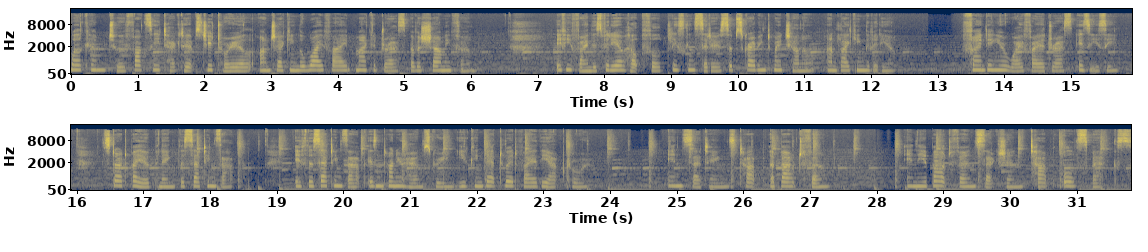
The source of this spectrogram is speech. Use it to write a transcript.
Welcome to a Foxy Tech Tips tutorial on checking the Wi-Fi MAC address of a Xiaomi phone. If you find this video helpful, please consider subscribing to my channel and liking the video. Finding your Wi-Fi address is easy. Start by opening the Settings app. If the Settings app isn't on your home screen, you can get to it via the app drawer. In Settings, tap About Phone. In the About Phone section, tap All Specs.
